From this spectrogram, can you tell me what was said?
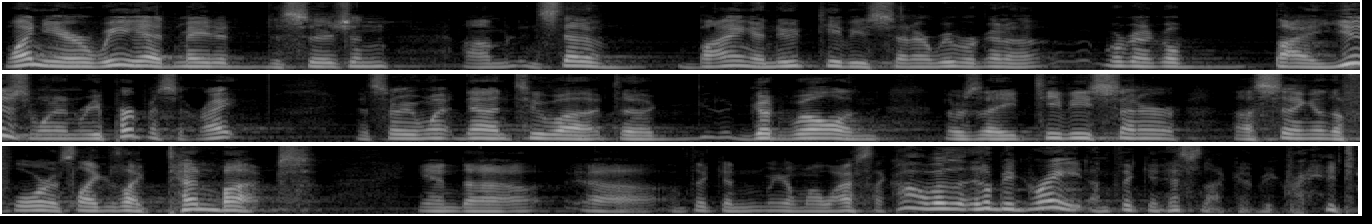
one year we had made a decision um, instead of buying a new TV center, we were gonna we're gonna go buy a used one and repurpose it, right? And so we went down to uh, to Goodwill and there's a TV center uh, sitting on the floor. It's like it's like ten bucks, and uh, uh I'm thinking, you know, my wife's like, oh, it'll be great. I'm thinking it's not going to be great.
